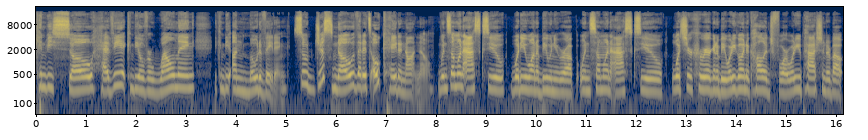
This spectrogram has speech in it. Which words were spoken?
can be so heavy, it can be overwhelming, it can be unmotivating. So just know that it's okay to not know. When someone asks you, What do you want to be when you grow up? When someone asks you, What's your career going to be? What are you going to college for? What are you passionate about?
